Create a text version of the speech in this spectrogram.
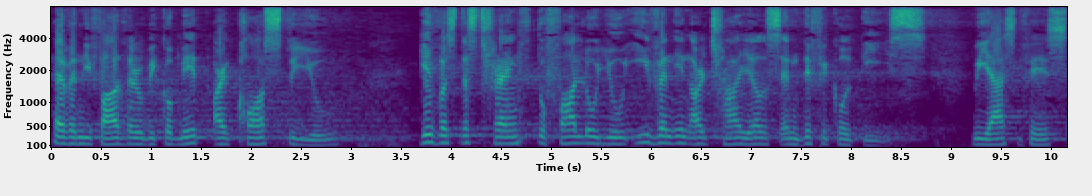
Heavenly Father, we commit our cause to you. Give us the strength to follow you even in our trials and difficulties. We ask this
